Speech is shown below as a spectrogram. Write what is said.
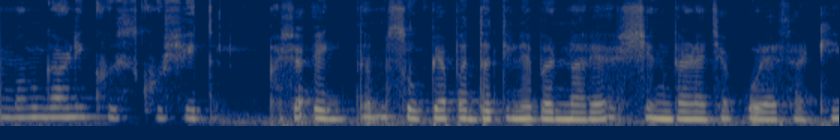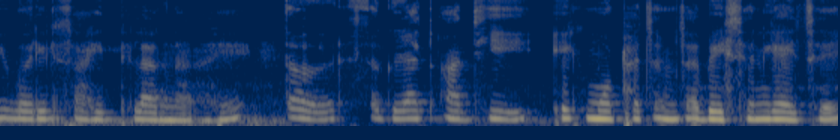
खमंग आणि खुसखुशीत अशा एकदम सोप्या पद्धतीने बनणाऱ्या शेंगदाण्याच्या पोळ्यासाठी वरील साहित्य लागणार आहे. तर सगळ्यात आधी एक मोठा चमचा बेसन घ्यायचे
